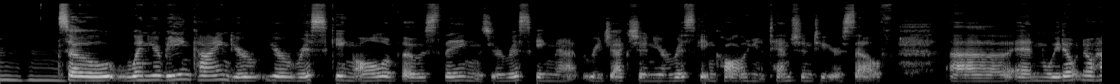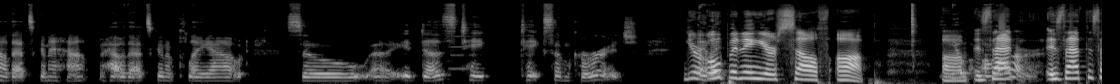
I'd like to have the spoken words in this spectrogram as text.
Mm-hmm. So when you're being kind, you're you're risking all of those things. You're risking that rejection. You're risking calling attention to yourself, uh, and we don't know how that's going to ha- how that's going to play out. So uh, it does take take some courage. You're and opening I, yourself up. Um, is are. that is that this?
